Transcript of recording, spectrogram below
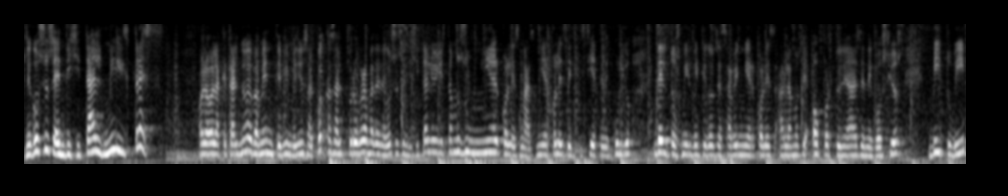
Negocios en Digital 1003. Hola, hola, ¿qué tal? Nuevamente, bienvenidos al podcast, al programa de negocios en digital. Y hoy estamos un miércoles más, miércoles 27 de julio del 2022. Ya saben, miércoles hablamos de oportunidades de negocios B2B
